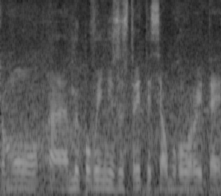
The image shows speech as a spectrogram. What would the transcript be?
Тому ми повинні зустрітися, обговорити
